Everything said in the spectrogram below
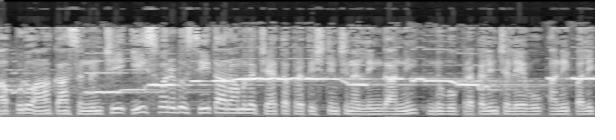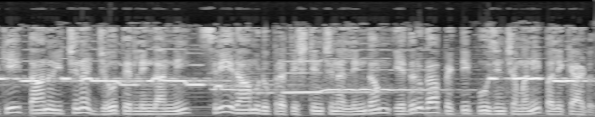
అప్పుడు ఆకాశం నుంచి ఈశ్వరుడు సీతారాముల చేత ప్రతిష్ఠించిన లింగాన్ని నువ్వు ప్రకలించలేవు అని పలికి తాను ఇచ్చిన జ్యోతిర్లింగాన్ని శ్రీరాముడు ప్రతిష్ఠించిన లింగం ఎదురుగా పెట్టి పూజించమని పలికాడు.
